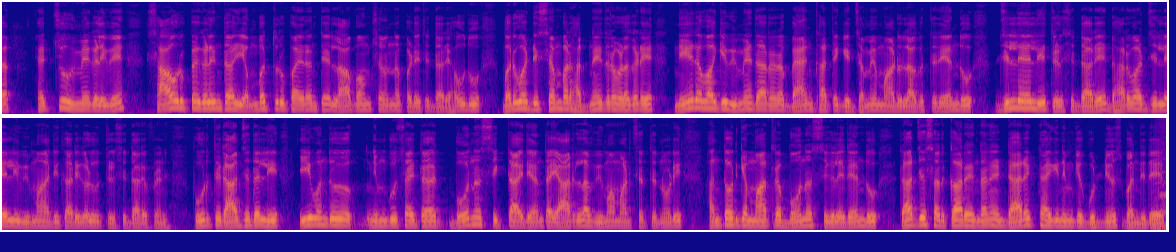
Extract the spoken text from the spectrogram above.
ಹೆಚ್ಚು ವಿಮೆಗಳಿವೆ. ಸಾವಿರ ರೂಪಾಯಿಗಳಿಂದ ಎಂಬತ್ತು ರೂಪಾಯಿರಂತೆ ಲಾಭಾಂಶವನ್ನು ಪಡೆಯುತ್ತಿದ್ದಾರೆ. ಹೌದು, ಬರುವ ಡಿಸೆಂಬರ್ ಹದಿನೈದರ ಒಳಗಡೆ ನೇರವಾಗಿ ವಿಮೆದಾರರ ಬ್ಯಾಂಕ್ ಖಾತೆಗೆ ಜಮೆ ಮಾಡಲಾಗುತ್ತದೆ ಎಂದು ಜಿಲ್ಲೆಯಲ್ಲಿ ತಿಳಿಸಿದ್ದಾರೆ. ಧಾರವಾಡ ಜಿಲ್ಲೆಯಲ್ಲಿ ವಿಮಾ ಅಧಿಕಾರಿಗಳು ತಿಳಿಸಿದ್ದಾರೆ ಫ್ರೆಂಡ್ಸ್. ಪೂರ್ತಿ ರಾಜ್ಯದಲ್ಲಿ ಈ ಒಂದು ನಿಮಗೂ ಸಹಿತ ಬೋನಸ್ ಸಿಗ್ತಾ ಇದೆ ಅಂತ ಯಾರೆಲ್ಲ ವಿಮಾ ಮಾಡಿಸಿರ್ತಾರೆ ನೋಡಿ, ಅಂಥವ್ರಿಗೆ ಮಾತ್ರ ಬೋನಸ್ ಸಿಗಲಿದೆ ಎಂದು ರಾಜ್ಯ ಸರ್ಕಾರದಿಂದನೇ ಡೈರೆಕ್ಟ್ ಆಗಿ ನಿಮಗೆ ಗುಡ್ ನ್ಯೂಸ್ ಬಂದಿದೆ.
